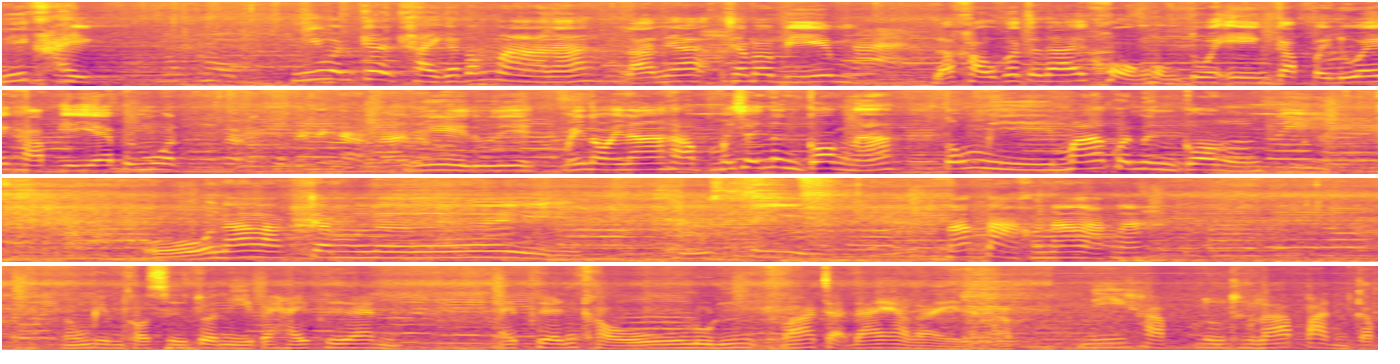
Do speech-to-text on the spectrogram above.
นี่ใครนี่วันเกิดใครก็ต้องมานะร้านเนี้ยใช่ป่ะบีม แล้วเขาก็จะได้ของของตัวเองกลับไปด้วยครับเยอะแยะไปหมดนี่ดูดิไม่น้อยหนะครับ ไม่ใช่หนึ่งกล้องนะ ต้องมีมากกว่าหนึ่งกล้อง โอ้น่ารักจังเลยดูสิหน้าตาเขาน่ารักนะ น้องบิมเขาซื้อตัวนี้ไปให้เพื่อน ให้เพื่อนเขาลุ้นว่าจะได้อะไรนะครับ นี่ครับนูเทลล่าปั่นกับ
